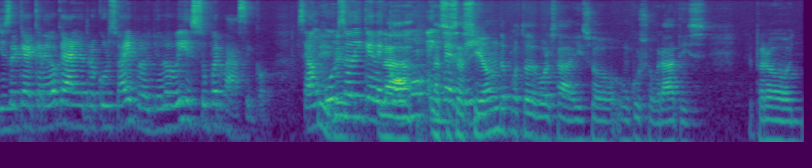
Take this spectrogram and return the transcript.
Yo sé que creo que hay otro curso ahí, pero yo lo vi, es súper básico. O sea, un curso de, que de cómo invertir. La Asociación de Puestos de Bolsa hizo un curso gratis, pero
